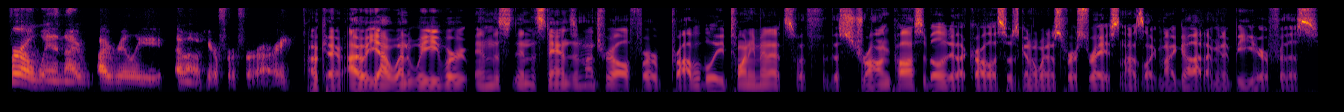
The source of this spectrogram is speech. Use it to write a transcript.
for a win, I, I really am out here for Ferrari. Okay. I yeah, when we were in the in the stands in Montreal for probably 20 minutes with the strong possibility that Carlos was going to win his first race, and I was like, my God, I'm going to be here for this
